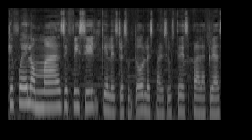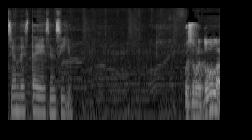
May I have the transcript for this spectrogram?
¿qué fue lo más difícil que les resultó, les pareció a ustedes para la creación de este sencillo? Pues sobre todo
